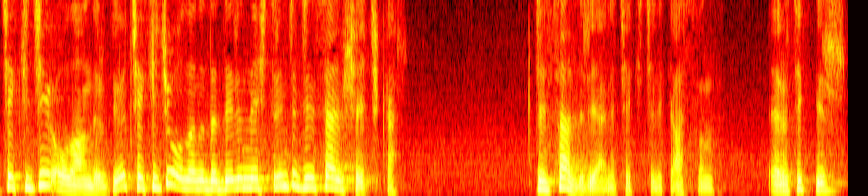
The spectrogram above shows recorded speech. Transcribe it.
çekici olandır diyor. Çekici olanı da derinleştirince cinsel bir şey çıkar. Cinseldir yani çekicilik aslında. Erotik bir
